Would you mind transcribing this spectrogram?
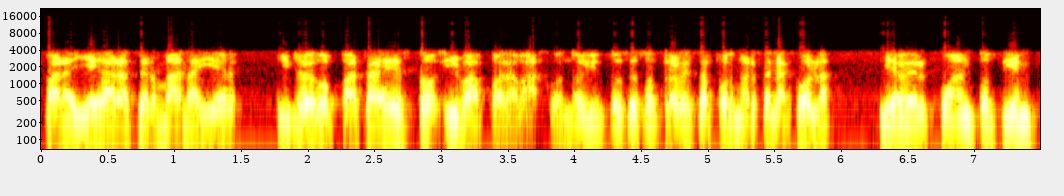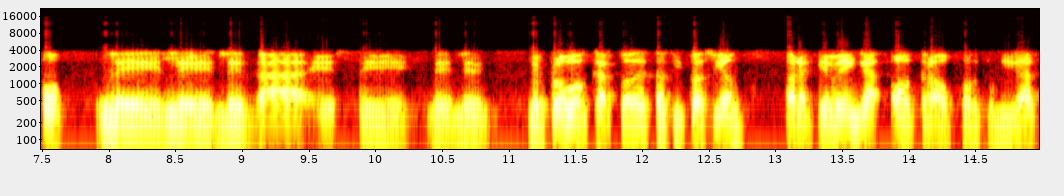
para llegar a ser manager y luego pasa esto y va para abajo, ¿no? Y entonces otra vez a formarse en la cola y a ver cuánto tiempo le, le, le da, este, le, le, le provoca toda esta situación para que venga otra oportunidad.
